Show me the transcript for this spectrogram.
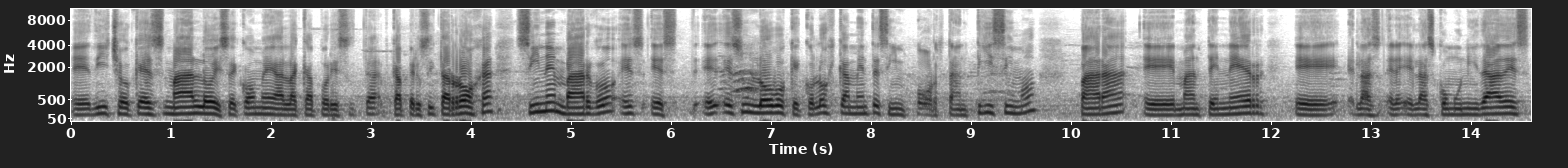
eh, dicho que es malo y se come a la caperucita, roja. Sin embargo, es, es, es, un lobo que ecológicamente es importantísimo para eh, mantener las, las, comunidades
